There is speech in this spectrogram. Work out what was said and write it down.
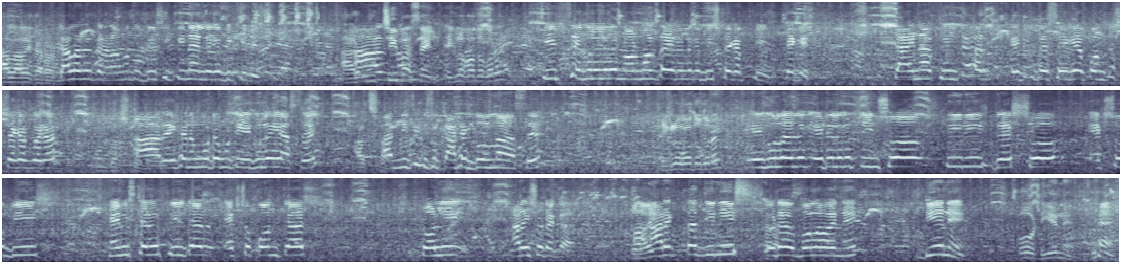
কালারের কারণে। কালারের কারণে। আমাদের বেশি কিনা লেগে বিক্রি বেশি। আর আর চিপ আছে এগুলো কত করে? চিপস এগুলো লেগে নর্মালটা এটা লেগে বিশ টাকা পিস প্যাকেট চায়না ফিল্টার এটা বেশি গিয়ে পঞ্চাশ টাকা করে। আর এখানে মোটামুটি এগুলোই আছে। আচ্ছা। আর নিচে কিছু কাঠের দোলনা আছে। এগুলো কত করে? এগুলো এটা লেগে তিনশো তিরিশ দেড়শো একশো বিশ। হেমিস্টারের ফিল্টার একশো পঞ্চাশ টলি আড়াইশো টাকা। আরেকটা জিনিস ওটা বলা হয় না ডিএনএ। ও ডিএনএ হ্যাঁ।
